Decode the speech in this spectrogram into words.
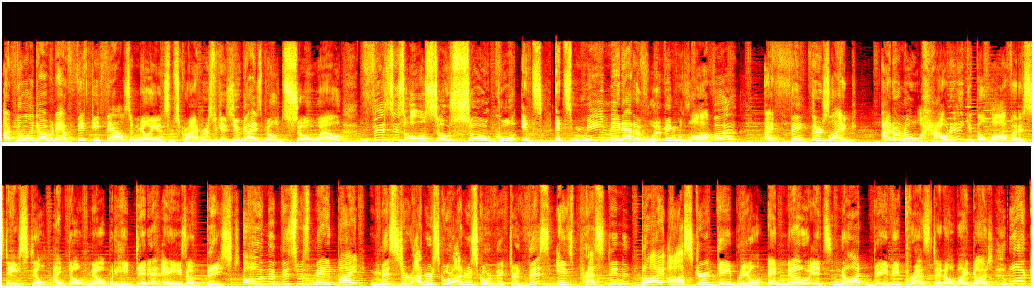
I feel like I would have 50,000 million subscribers because you guys build so well. This is also so cool. It's, it's me made out of living lava. I think there's like I don't know, how did he get the lava to stay still? I don't know, but he did it and he's a beast. Oh, and look, this was made by Mr. underscore underscore Victor. This is Preston by Oscar Gabriel. And no, it's not baby Preston. Oh my gosh. Look,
